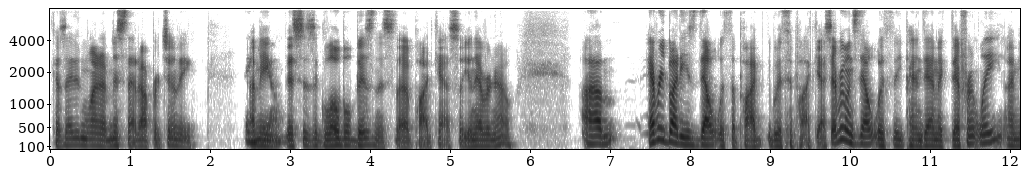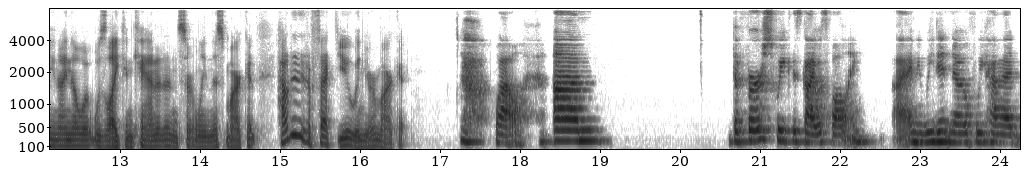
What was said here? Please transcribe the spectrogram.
Because I didn't want to miss that opportunity. Thank I mean, you. this is a global business uh, podcast, so you never know. Um, everybody has dealt with the pod with the podcast. Everyone's dealt with the pandemic differently. I mean, I know what it was like in Canada and certainly in this market. How did it affect you in your market? wow. Um, the first week the sky was falling. I mean, we didn't know if we had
